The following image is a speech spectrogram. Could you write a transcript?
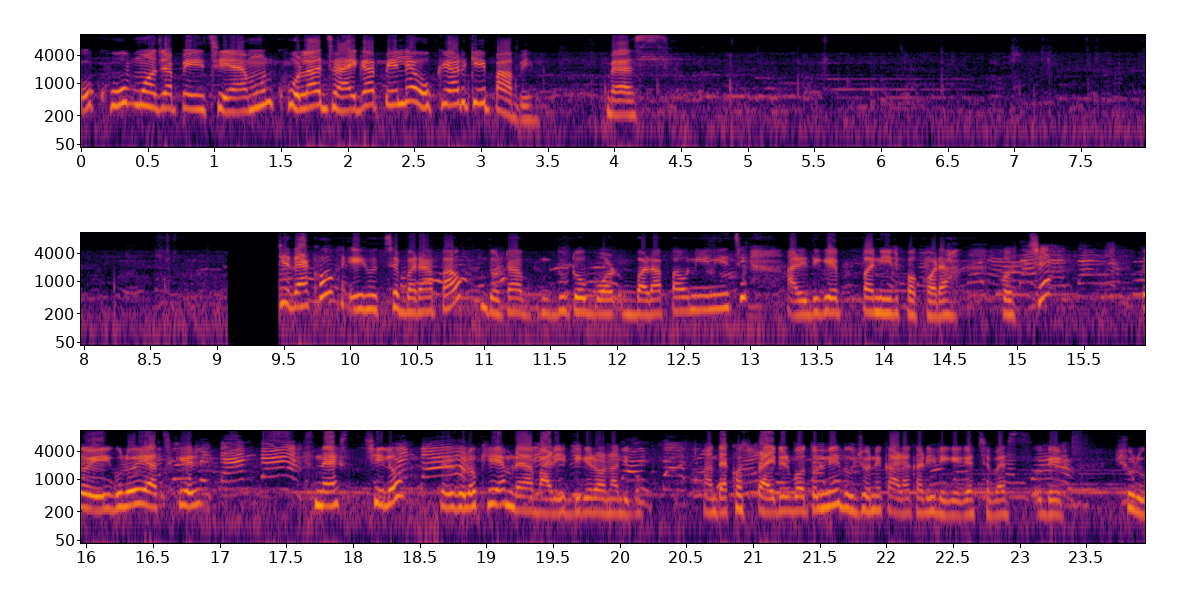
ও খুব মজা পেয়েছে। এমন খোলা জায়গা পেলে ওকে আর কে পাবে? ব্যাস। দেখো, এই হচ্ছে বড়া পাও। দুটা, দুটো বড়া পাও নিয়ে নিয়েছি। আর এদিকে পনির পকোড়া হচ্ছে। তো এইগুলোই আজকের স্ন্যাক্স ছিল। তো এগুলো খেয়ে আমরা বাড়ির দিকে রওনা দিব। দেখো স্প্রাইটের বোতল নিয়ে দুজনে কাড়াকাড়ি লেগে গেছে। ব্যাস, ওদের শুরু।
